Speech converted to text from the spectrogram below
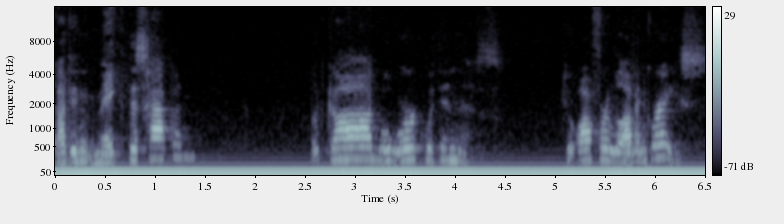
God didn't make this happen. But God will work within this to offer love and grace.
